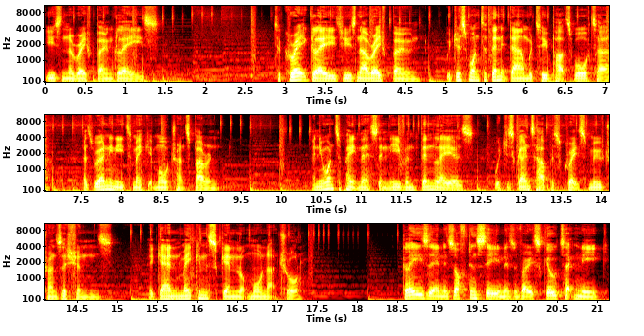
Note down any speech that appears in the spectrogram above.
using the Wraithbone glaze. To create a glaze using our Wraithbone, we just want to thin it down with 2 parts water, as we only need to make it more transparent. And you want to paint this in even thin layers, which is going to help us create smooth transitions, again making the skin look more natural. Glazing is often seen as a very skilled technique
